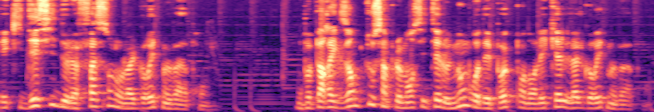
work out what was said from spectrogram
et qui décide de la façon dont l'algorithme va apprendre. On peut par exemple tout simplement citer le nombre d'époques pendant lesquelles l'algorithme va apprendre.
